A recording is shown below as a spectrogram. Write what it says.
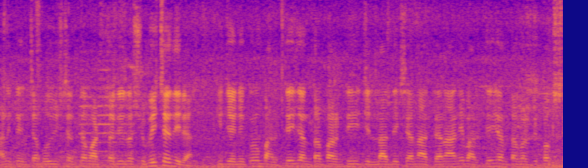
आणि त्यांच्या भविष्यातल्या वाटचालीला शुभेच्छा दिल्या की जेणेकरून भारतीय जनता पार्टी जिल्हाध्यक्ष नात्यानं आणि भारतीय जनता पार्टी पक्ष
